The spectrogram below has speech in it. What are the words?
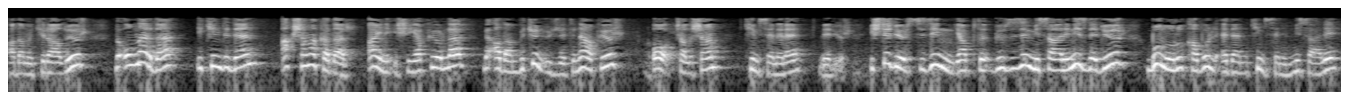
adamı kiralıyor ve onlar da ikindiden akşama kadar aynı işi yapıyorlar ve adam bütün ücreti ne yapıyor? O çalışan kimselere veriyor. İşte diyor sizin yaptı, bu sizin misaliniz de diyor bu nuru kabul eden kimsenin misali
